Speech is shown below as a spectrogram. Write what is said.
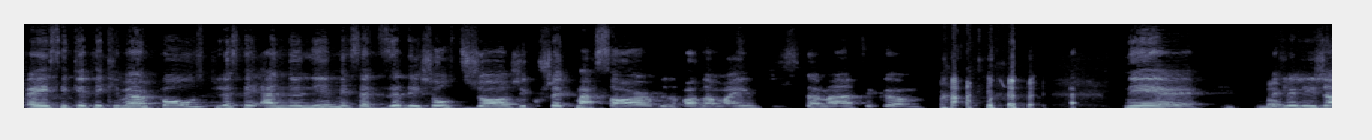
Ben, c'est que tu écrivais un post, puis là, c'était anonyme, mais ça disait des choses du genre j'ai couché avec ma soeur, des affaires de même, puis justement, c'est comme. mais euh, bon. là, les gens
